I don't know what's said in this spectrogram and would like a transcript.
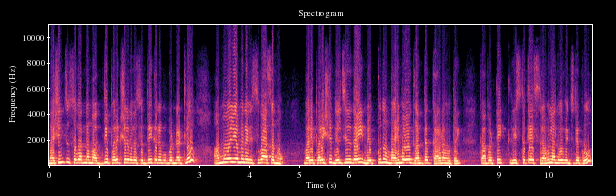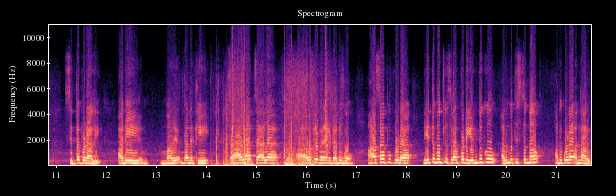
నశించు సువర్ణము అగ్ని పరీక్షల మీద శుద్ధీకరింపబడినట్లు అమూల్యమైన విశ్వాసము. మరి పరీక్ష నిలిచినదై మెప్పును మహిమయు గ్రంథకు కారణమవుతాయి. కాబట్టి క్రీస్తుకే శ్రమలు అనుభవించుటకు సిద్ధపడాలి. అది మనకి చాలా చాలా అవసరమైన అనుభవం. ఆశాపు కూడా నీతిమంతులు శ్రమపడి ఎందుకు అనుమతిస్తున్నావు అని కూడా అన్నారు.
